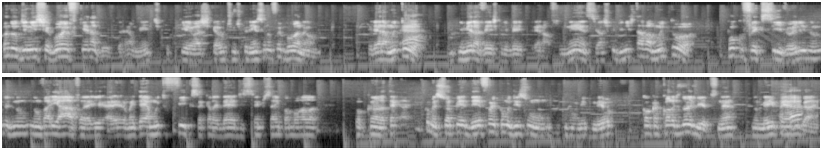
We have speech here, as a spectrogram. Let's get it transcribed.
Quando o Diniz chegou, eu fiquei na dúvida, realmente, porque eu acho que a última experiência não foi boa, não. Ele era muito. É. A primeira vez que ele veio treinar o Fluminense, eu acho que o Diniz estava muito pouco flexível, ele não, ele não, não variava, ele- era uma ideia muito fixa, aquela ideia de sempre sair com a bola tocando. Até começou a perder, foi como disse um, um amigo meu, Coca-Cola de 2 litros, né? No meio perde o gás.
